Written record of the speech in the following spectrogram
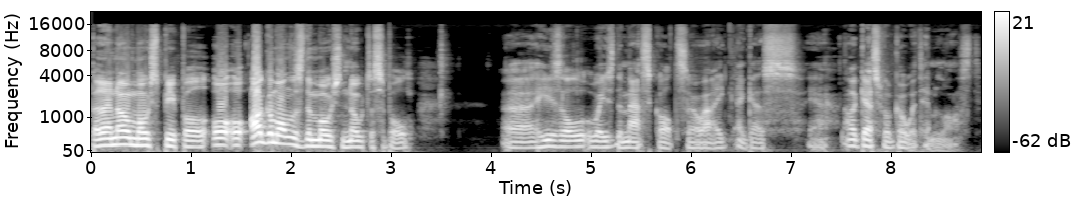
but I know most people or, or Agumon is the most noticeable. Uh, he's always the mascot, so I I guess yeah. I guess we'll go with him last.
